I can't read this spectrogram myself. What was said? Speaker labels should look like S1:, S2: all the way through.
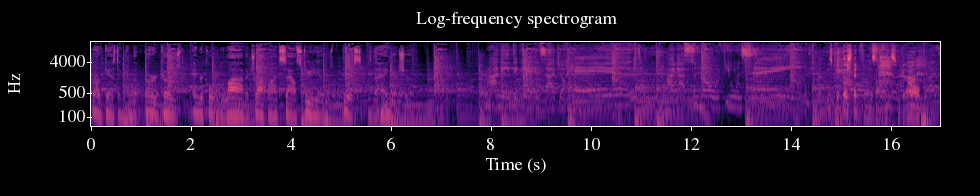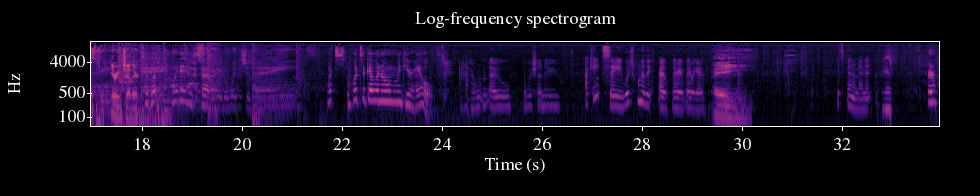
S1: Broadcasting from the third coast and recorded live at Tripod South Studios, this is The Hango Show.
S2: I need to get inside your head. I got to know if you insane.
S3: Let's put those headphones on so we can all hear each other.
S4: So what what is uh, what's what's going on with your health?
S5: I don't know. I wish I knew. I can't see which one of the. Oh, there, there we go.
S3: Hey.
S5: It's been a minute.
S4: yeah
